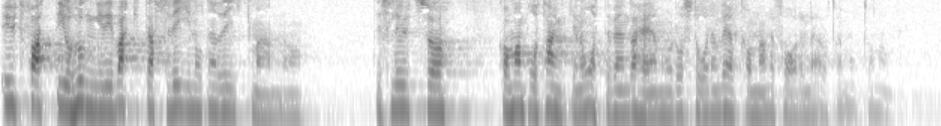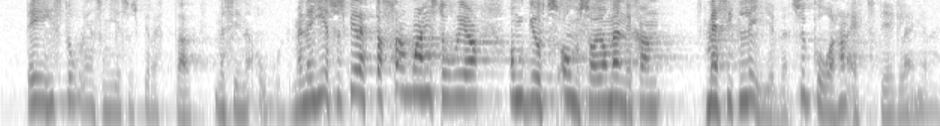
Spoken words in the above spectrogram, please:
ut fattig och hungrig, vakta svin åt en rik man. Till slut så kom han på tanken att återvända hem och då står den välkomnande fadern där och tar emot honom. Det är historien som Jesus berättar med sina ord. Men när Jesus berättar samma historia om Guds omsorg om människan med sitt liv så går han ett steg längre.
